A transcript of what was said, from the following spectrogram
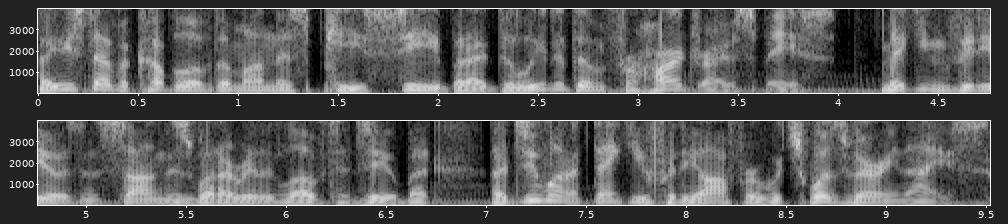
I used to have a couple of them on this PC, but I deleted them for hard drive space. Making videos and songs is what I really love to do, but I do want to thank you for the offer, which was very nice.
